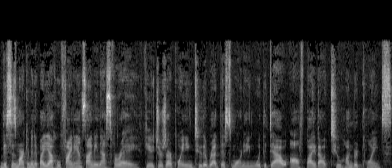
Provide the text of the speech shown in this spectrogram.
This is Market Minute by Yahoo Finance. I'm Ines Ferre. Futures are pointing to the red this morning with the Dow off by about 200 points.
